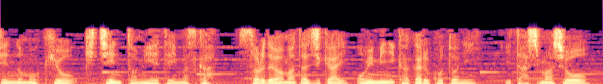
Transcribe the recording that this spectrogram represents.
身の目標きちんと見えていますか？それではまた次回お耳にかかることにいたしましょう。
